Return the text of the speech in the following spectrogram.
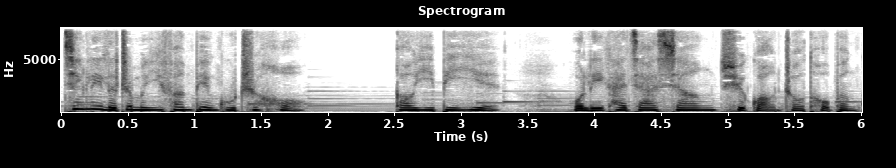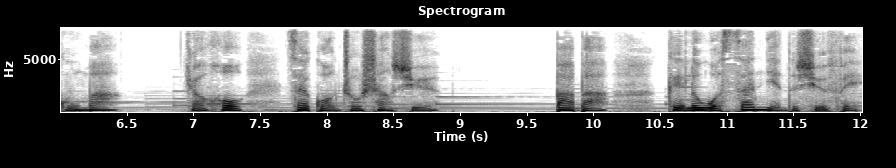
经历了这么一番变故之后，高一毕业，我离开家乡去广州投奔姑妈，然后在广州上学。爸爸给了我三年的学费，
